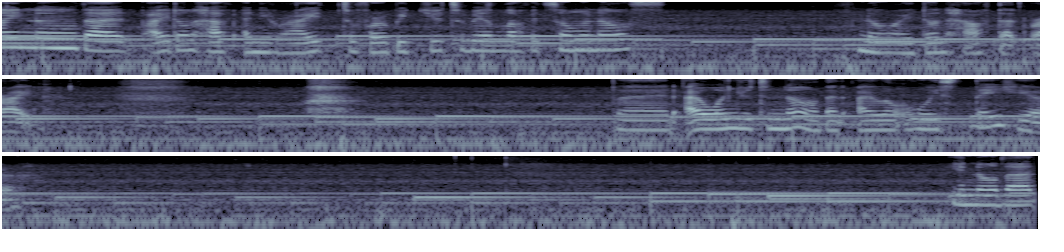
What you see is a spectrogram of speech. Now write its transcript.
I know that I don't have any right to forbid you to be in love with someone else. No, I don't have that right. But I want you to know that I will always stay here. You know that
